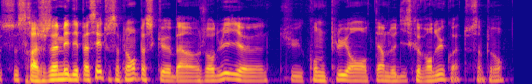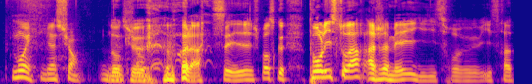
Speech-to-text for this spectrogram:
ce sera jamais dépassé, tout simplement parce que ben aujourd'hui, tu comptes plus en termes de disques vendus, quoi, tout simplement. Oui, bien sûr. Bien Donc sûr. voilà, c'est, je pense que pour l'histoire, à jamais, il sera, il sera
